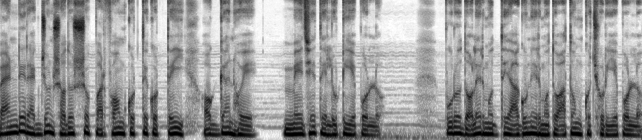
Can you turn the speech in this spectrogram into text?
ব্যান্ডের একজন সদস্য পারফর্ম করতে করতেই অজ্ঞান হয়ে মেঝেতে লুটিয়ে পড়ল। পুরো দলের মধ্যে আগুনের মতো আতঙ্ক ছড়িয়ে পড়ল।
